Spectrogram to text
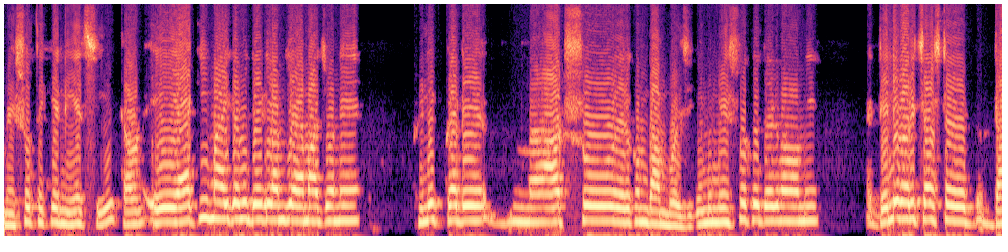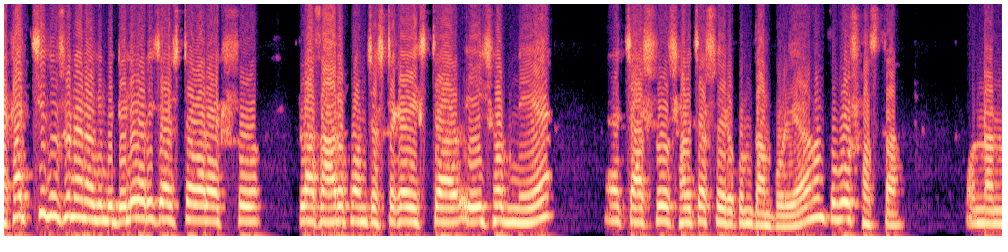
মেশো থেকে নিয়েছি, কারণ এই একই মাইক আমি দেখলাম যে অ্যামাজনে ফ্লিপকার্টে আটশো এরকম দাম বলছি। কিন্তু মেশোতে দেখলাম আমি ডেলিভারি চার্জটা দেখাচ্ছি দুশো নেন কিন্তু ডেলিভারি চার্জটা আবার একশো প্লাস আরও পঞ্চাশ টাকা এক্সট্রা এইসব নিয়ে চারশো, সাড়ে চারশো এরকম দাম পড়ে। যায় তবুও সস্তা। অন্যান্য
